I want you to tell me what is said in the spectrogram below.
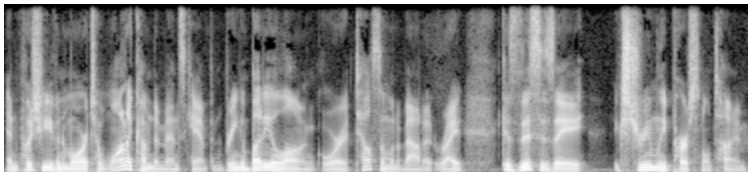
and push you even more to want to come to men's camp and bring a buddy along or tell someone about it, right? Because this is a extremely personal time,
